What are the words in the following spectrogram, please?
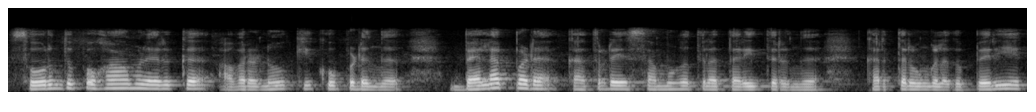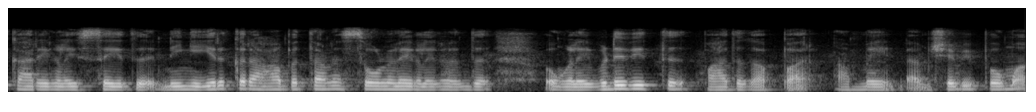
சோர்ந்து போகாமல் இருக்க அவரை நோக்கி கூப்பிடுங்க. பலப்பட கர்த்தருடைய சமூகத்தில் தரித்திருங்க. கர்த்தர் உங்களுக்கு பெரிய காரியங்களை செய்து நீங்கள் இருக்கிற ஆபத்தான சூழ்நிலைகளிலிருந்து உங்களை விடுவித்து பாதுகாப்பார். அம்மே நாம் செபிப்போமா?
